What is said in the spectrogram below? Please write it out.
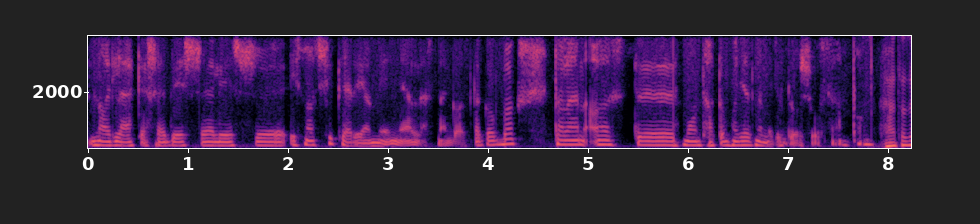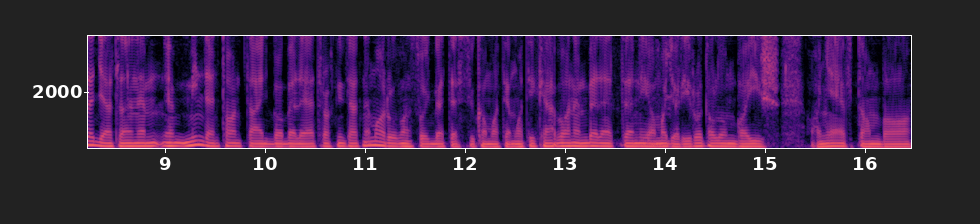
nagy lelkesedéssel és, és nagy sikerélménnyel lesznek gazdagabbak. Talán azt mondhatom, hogy ez nem egy utolsó szempont. Hát az egyáltalán nem. Minden tantárgyba be lehet rakni, tehát nem arról van szó, hogy betesszük a matematikába, hanem be lehet tenni a magyar irodalomba is, a nyelvtamba,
